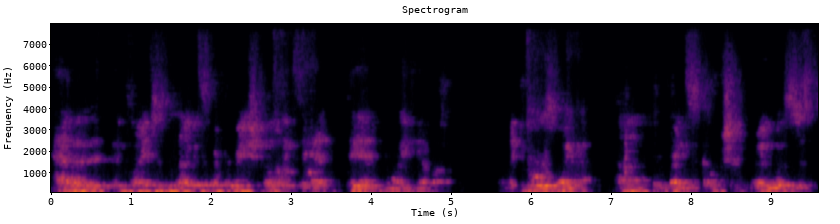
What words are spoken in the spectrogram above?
have at it and find just nuggets of information about things they had, they had no idea about. Like the White Cup, uh, from Frank's collection, it was just,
